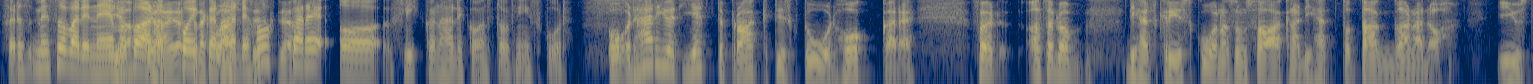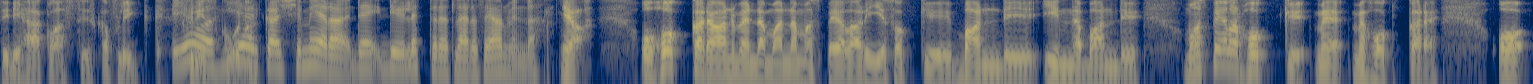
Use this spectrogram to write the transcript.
för att, men så var det när jag var Ja, barn, ja, att ja, pojkarna hade hockare och flickorna hade konståkningsskor. Och det här är ju ett jättepraktiskt ord, hockare. För alltså då, de här skridskorna som saknar de här taggarna då, just i de här klassiska flickskridskorna. ja, kanske mera, det, det är ju lättare att lära sig använda. Ja, och hockare använder man när man spelar ishockey, bandy, innebandy. Man spelar hockey med, med hockare. Och,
